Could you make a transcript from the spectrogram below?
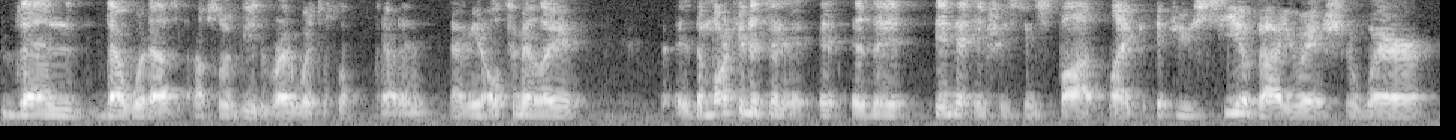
then that would absolutely be the right way to look at it. I mean, ultimately, the market is in is a, in an interesting spot. Like if you see a valuation where,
